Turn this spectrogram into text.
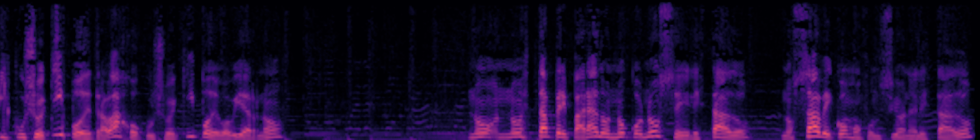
y cuyo equipo de trabajo, cuyo equipo de gobierno no, no está preparado, no conoce el Estado, no sabe cómo funciona el Estado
